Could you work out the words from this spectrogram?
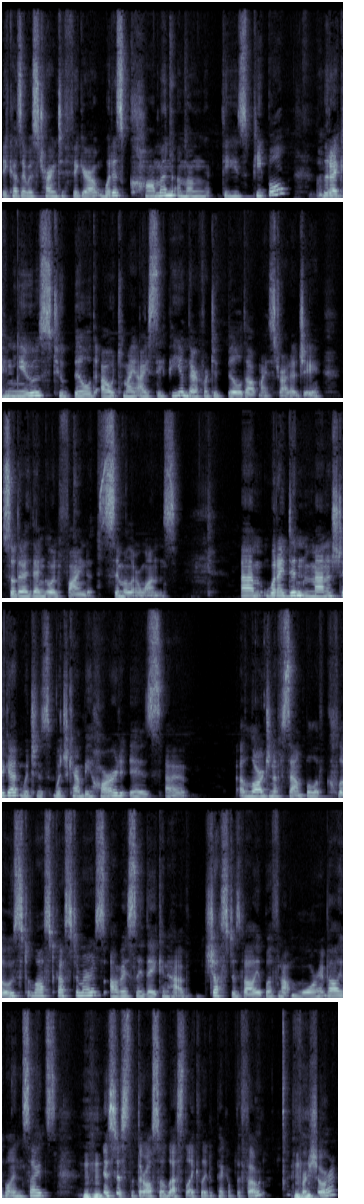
because I was trying to figure out what is common among these people that I can use to build out my ICP and therefore to build out my strategy so that I then go and find similar ones. Um, what I didn't manage to get, which is which can be hard, is uh, a large enough sample of closed lost customers. Obviously, they can have just as valuable, if not more valuable insights. Mm-hmm. It's just that they're also less likely to pick up the phone, for mm-hmm. sure.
